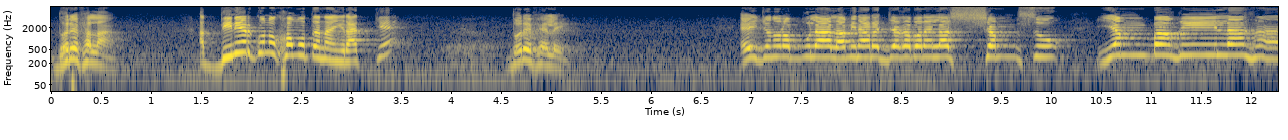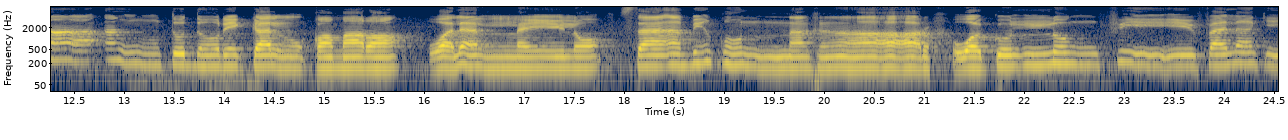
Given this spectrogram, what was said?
ধরে ফেলা। আর দিনের কোনো ক্ষমতা নাই, রাতকে ধরে ফেলে। এই জন্য রব্বুল আলামিন আরেক জায়গা বলেন লাশামসু লাহা আন তুদরিকাল কমারা ওয়ালাল লাইলু সাবিকুন নাহার ওয়া কুল্লুন ফি ফালাকি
